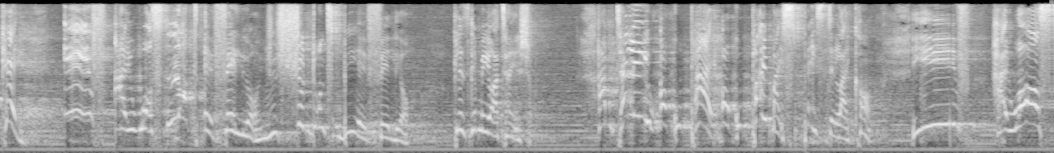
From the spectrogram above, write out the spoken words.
okay, if I was not a failure, you shouldn't be a failure. Please give me your attention. I'm telling you, occupy, occupy my space till I come. If I was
